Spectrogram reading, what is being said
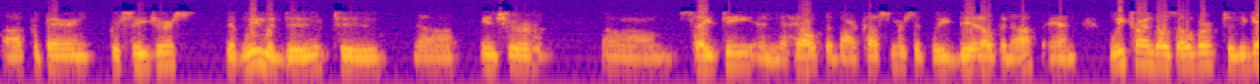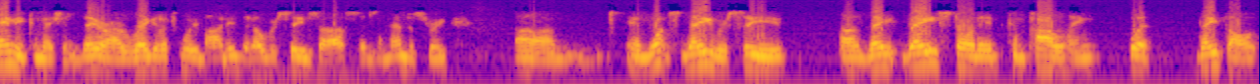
uh, preparing procedures that we would do to uh, ensure um, safety and the health of our customers if we did open up, and we turn those over to the Gaming Commission. They are our regulatory body that oversees us as an industry. Um, and once they received, uh, they they started compiling what they thought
